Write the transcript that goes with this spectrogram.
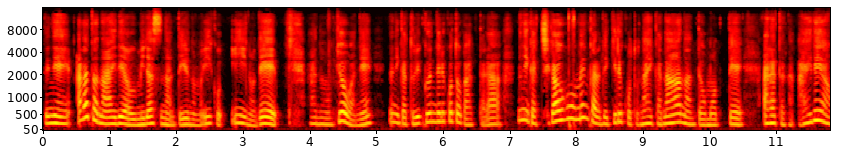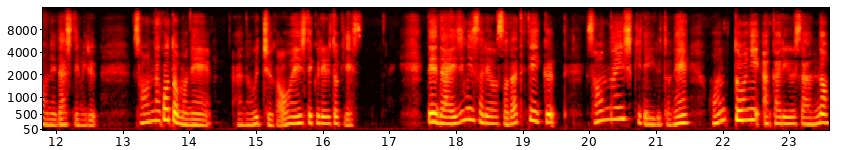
でね新たなアイデアを生み出すなんていうのもいいいいのであの今日はね何か取り組んでることがあったら何か違う方面からできることないかななんて思って新たなアイデアをね出してみるそんなこともねあの宇宙が応援してくれる時です。で大事にそれを育てていくそんな意識でいるとね本当に明るいさんの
